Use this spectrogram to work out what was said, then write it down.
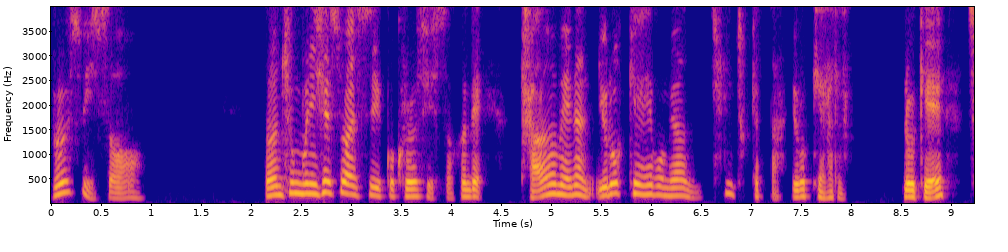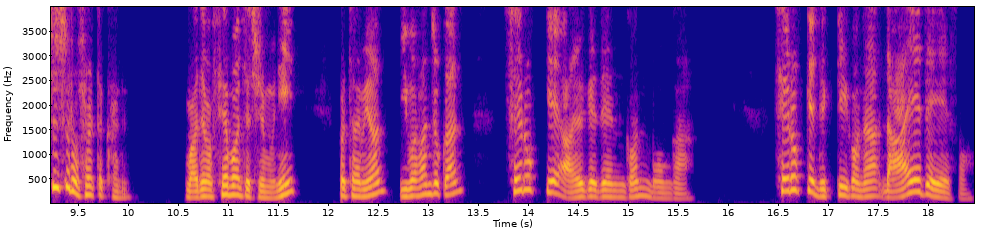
그럴 수 있어. 넌 충분히 실수할 수 있고 그럴 수 있어. 그런데 다음에는 이렇게 해보면 참 좋겠다. 이렇게 하자. 이렇게 스스로 설득하는. 마지막 세 번째 질문이 그렇다면 이번 한 주간 새롭게 알게 된 건 뭔가? 새롭게 느끼거나 나에 대해서,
